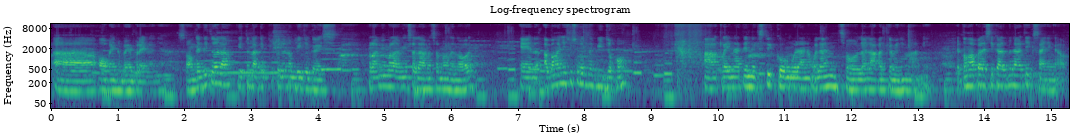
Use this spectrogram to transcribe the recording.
ah okay na ba yung preno niya. So hanggang dito lang, dito natin putulan ng video guys. Maraming maraming salamat sa mga nanood. And abangan niyo susunod na video ko. Ah, try natin next week kung wala nang ulan. So lalakad kami ni Mami. Ito nga pala si Calvinatic signing out.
